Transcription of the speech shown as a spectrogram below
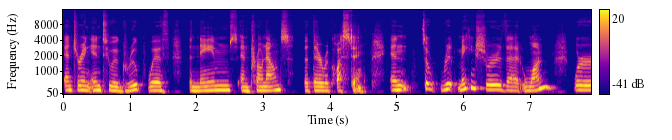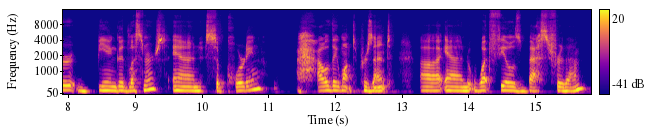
entering into a group with the names and pronouns that they're requesting. And so, re- making sure that one, we're being good listeners and supporting how they want to present uh, and what feels best for them.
